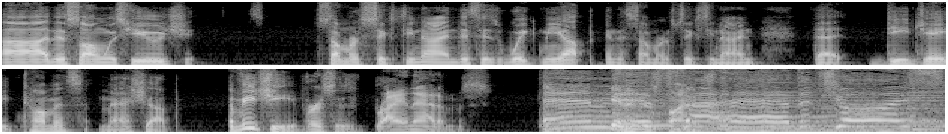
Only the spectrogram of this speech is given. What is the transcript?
Uh, this song was huge. Summer of 69. This is Wake Me Up in the summer of 69, the DJ Thomas mashup. Avicii versus Bryan Adams. And In at his if I finest. had the choice,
